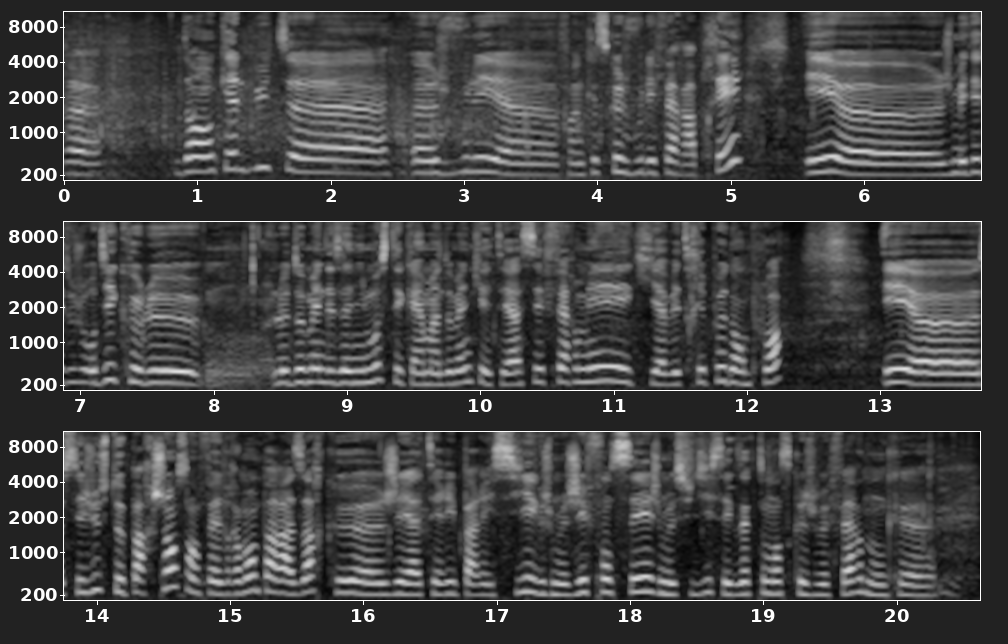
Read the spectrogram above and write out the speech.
dans quel but euh, euh, je voulais, euh, enfin, qu'est-ce que je voulais faire après? Et je m'étais toujours dit que le, le domaine des animaux, c'était quand même un domaine qui était assez fermé et qui avait très peu d'emplois. Et c'est juste par chance, en fait, vraiment par hasard, que j'ai atterri par ici et que j'ai foncé. Je me suis dit, c'est exactement ce que je veux faire, donc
